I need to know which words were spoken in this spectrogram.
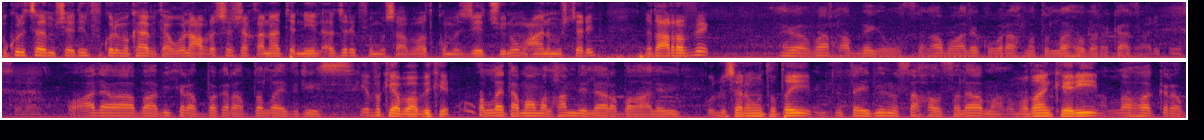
بكل الساده المشاهدين في كل مكان بيتابعونا عبر شاشه قناة النيل الازرق في مسابقتكم الزيت شنو؟ معانا مشترك. نتعرف بك أيوه مرحبا بك. والسلام عليكم ورحمة الله وبركاته. وعليكم السلام. وأنا أبا بكر أبو بكر عبد الله إدريس. كيفك يا أبا بكر؟ والله تمام الحمد لله رب العالمين. كل سنة وأنت طيب. أنتم طيبين والصحه والسلامه رمضان كريم. الله أكرم.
